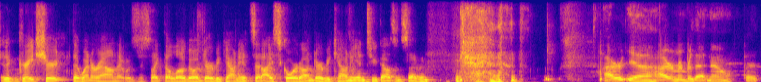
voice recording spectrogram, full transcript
a great shirt that went around that was just like the logo of Derby County. It said, "I scored on Derby County in 2007." I yeah, I remember that now, but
